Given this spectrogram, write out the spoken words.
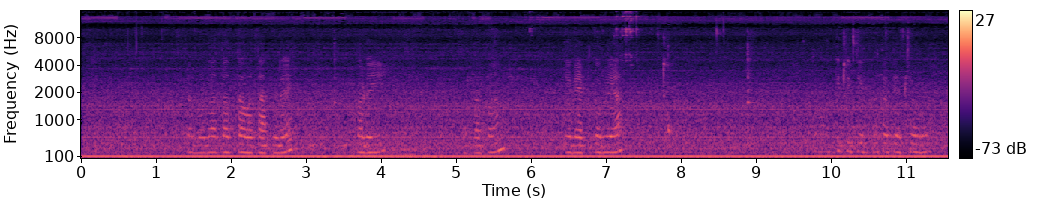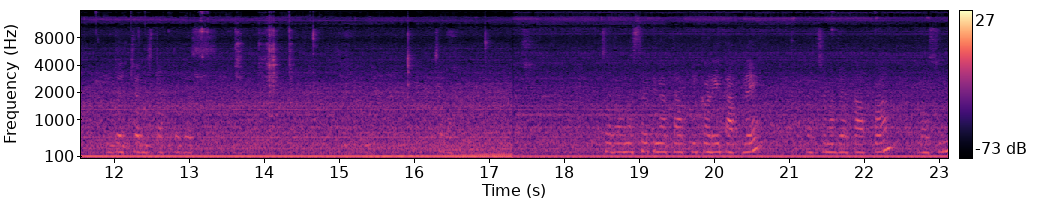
तर बघा आता तवा टाकलंय कढई. आता आपण तेल ॲड करूया. किती तेल खातं त्याच्यावर. दोन चमच टाकतो बस. चला. चला मस्त की आता आपली कढई तापले त्याच्यामध्ये आता आपण लसूण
